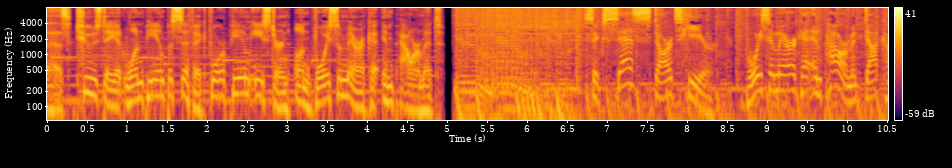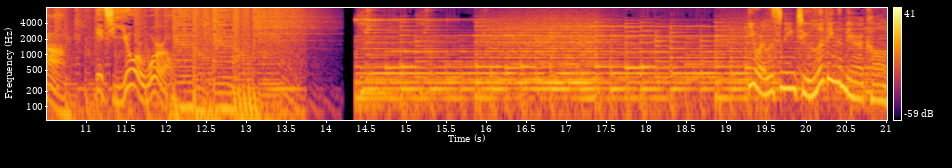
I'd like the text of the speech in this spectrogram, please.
Says Says, Tuesday at 1 p.m. Pacific, 4 p.m. Eastern on Voice America Empowerment. Success starts here. VoiceAmericaEmpowerment.com. It's your world. You are listening to Living the Miracle.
